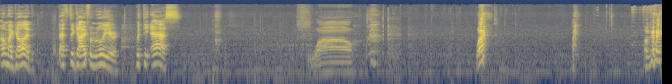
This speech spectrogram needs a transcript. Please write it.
Oh my god, that's the guy from earlier with the ass. wow. What? Okay.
